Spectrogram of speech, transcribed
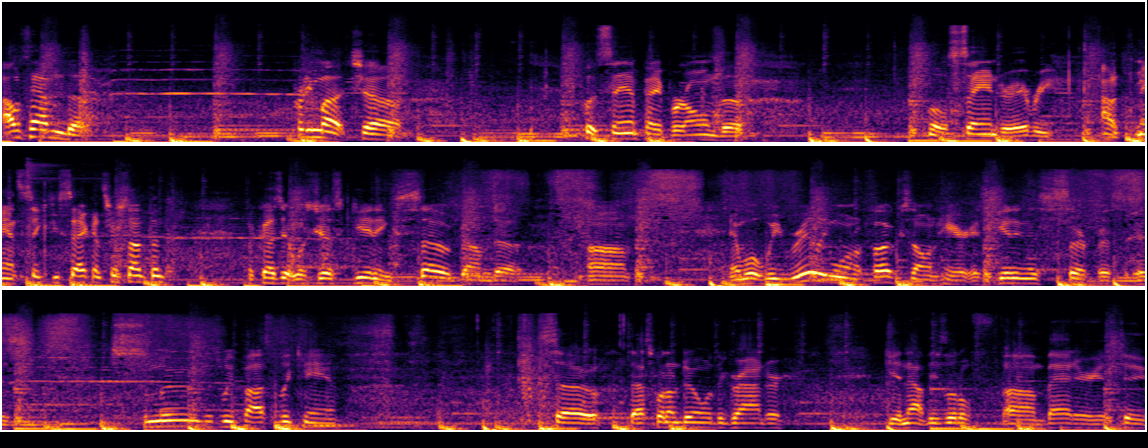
I was having to pretty much uh, put sandpaper on the little sander every Man 60 seconds or something? Because it was just getting so gummed up. Um, and what we really want to focus on here is getting this surface as smooth as we possibly can. So that's what I'm doing with the grinder getting out these little um, bad areas too.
